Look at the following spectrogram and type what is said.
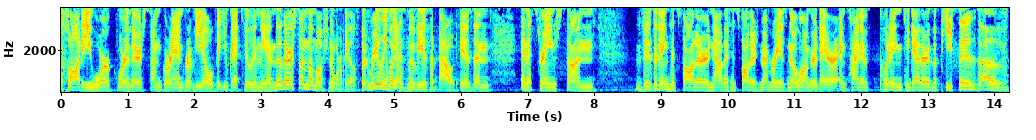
plotty work where there's some grand reveal that you get to in the end. Though there are some emotional reveals, but really what yeah. this movie is about is an an estranged son visiting his father now that his father's memory is no longer there and kind of putting together the pieces of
